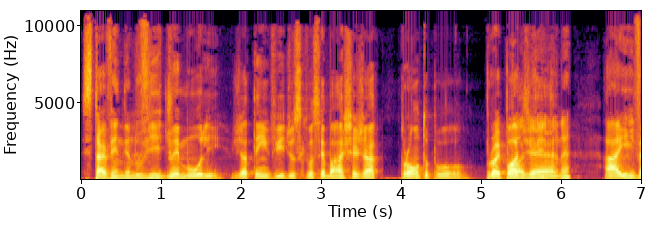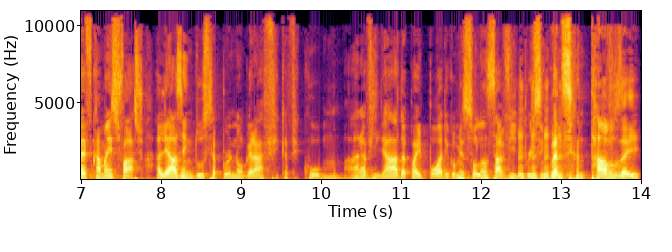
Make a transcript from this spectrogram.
estar vendendo No vídeo Emule, já tem vídeos que você baixa já pronto pro, pro iPod de é. vídeo, né? Aí vai ficar mais fácil. Aliás, a indústria pornográfica ficou maravilhada com o iPod e começou a lançar vídeo por 50 centavos aí.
